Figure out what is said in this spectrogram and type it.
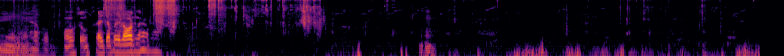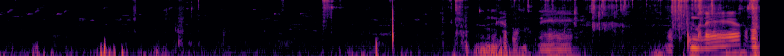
นี่ครับผมโอ้สงสัยจะไปรอดนะครับ อืมครับผมนี่หมด ขึ้นมาแล้วครับผม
